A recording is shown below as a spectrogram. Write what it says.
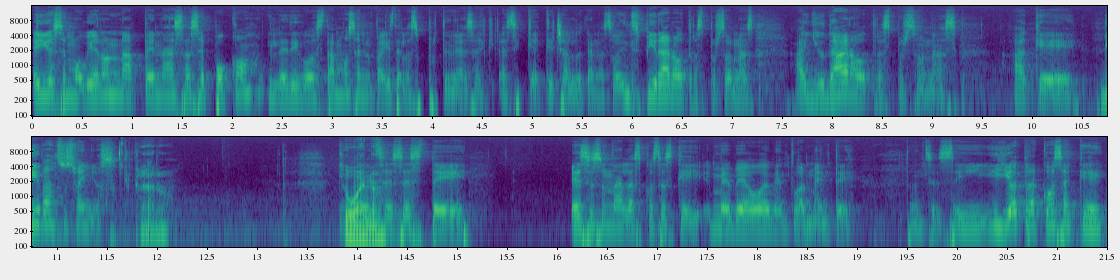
ellos se movieron apenas hace poco y le digo, estamos en el país de las oportunidades, así que hay que echarles ganas, o inspirar a otras personas, ayudar a otras personas a que vivan sus sueños. Claro. Qué bueno. Entonces, este, esa es una de las cosas que me veo eventualmente. Entonces, y, y otra cosa que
